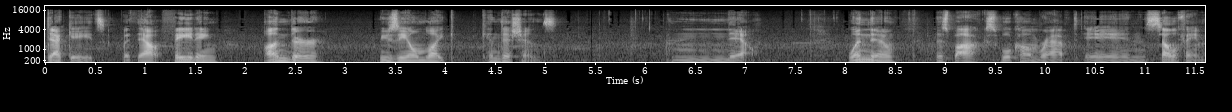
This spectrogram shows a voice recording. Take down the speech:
decades without fading under museum-like conditions. Now, when new, this box will come wrapped in cellophane.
